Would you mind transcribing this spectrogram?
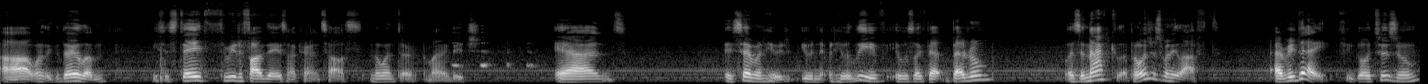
uh, one of the Gedolim. He used to stay three to five days at my parents' house in the winter in Miami Beach, and he said when he would, he would when he would leave, it was like that bedroom was immaculate. But it wasn't just when he left. Every day, if you go to his room,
